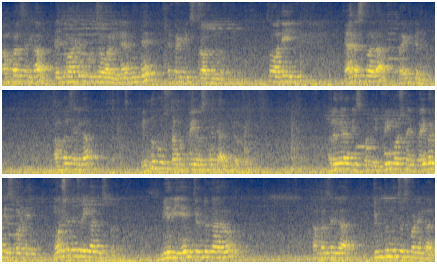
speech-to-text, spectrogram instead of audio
కంపల్సరిగా ప్రతివాడు కూర్చోవాలి. లేకుంటే అపెండిక్స్ ప్రాబ్లం వస్తుంది. సో అది యానస్ ద్వారా బయటకు వెళ్తుంది. కంపల్సరీగా ఎందుకు స్టమక్ పెయిన్ వస్తుందంటే అందుకే వస్తుంది. అలోవెరా తీసుకోండి ఫ్రీ మోషన్ అయితే ఫైబర్ తీసుకోండి మోషన్ ఫ్రీగా తీసుకోండి. మీరు ఏం తింటున్నారో కంపల్సరీగా తింటుంది చూసుకోవడం కాదు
